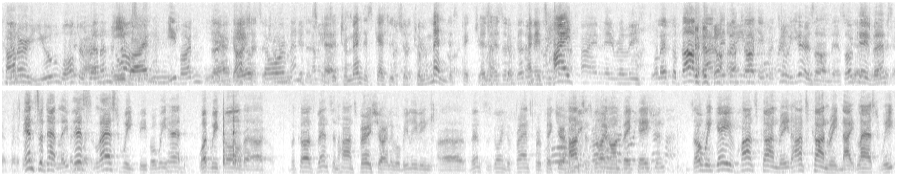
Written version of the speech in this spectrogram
O'Connor, you, Walter Brennan, who Eve else is Arden. Eve Arden? Yeah, Good gosh, Gale that's a Storm. tremendous It's a tremendous cast. It's a tremendous picture. Is it- Mike. is it a good And it's high time they released it. Well, it's about time. We've been talking for two years on this. Okay, Yes, Vince. have we got? What have we got? Incidentally, What do you this last week, people, we had what we called, uh, because Vince and Hans very shortly will be leaving. Uh, Vince is going to France for a picture. Hans is going on vacation. So we gave Hans Conried Hans Conried night last week.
